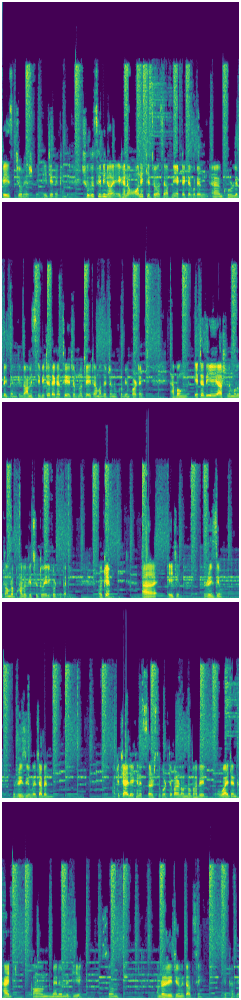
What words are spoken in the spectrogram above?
পেজ চলে আসবে। এই যে দেখেন। শুধু সিবি নয়, এখানে অনেক কিছু আছে। আপনি একটা একটা করে ঘুরলে দেখবেন। কিন্তু আমি সিবিটা দেখাচ্ছি এই জন্য যে এটা আমাদের জন্য খুব ইম্পর্টেন্ট এবং এটা দিয়েই আসলে মূলত আমরা ভালো কিছু তৈরি করতে পারি। ওকে এই যে রিজিউম রিজিউমে যাবেন। আপনি চাইলে এখানে সার্চ করতে পারেন অন্যভাবে। ওয়াইড অ্যান্ড হাইট ম্যানুয়ালি দিয়ে। সো আমরা রিজিউমে যাচ্ছি এভাবে।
